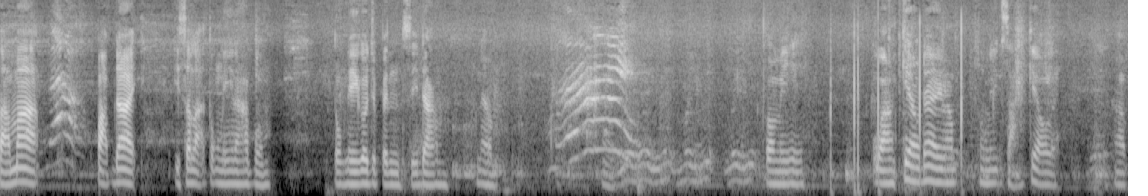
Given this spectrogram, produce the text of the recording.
สามารถปรับได้อิสระตรงนี้นะครับผม ตรงนี้ก็จะเป็นสีดำนะครับ ก็มีวางแก้วได้นะครับ ตรงนี้สามแก้วเลยครับ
